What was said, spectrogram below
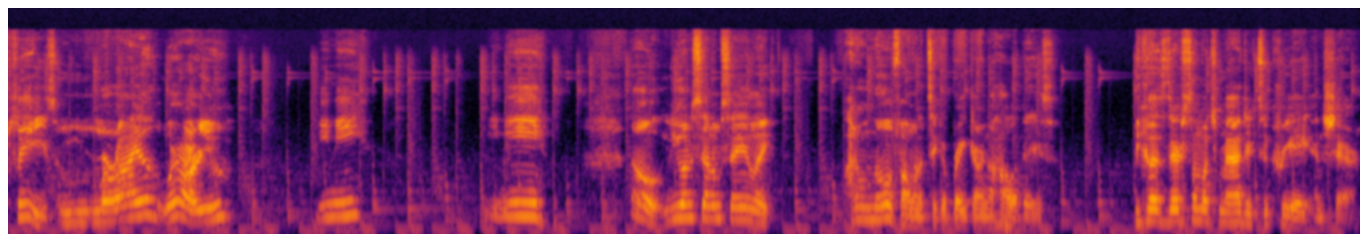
Please, Mariah, where are you? Mimi? Mimi? No, you understand what I'm saying? Like, I don't know if I want to take a break during the holidays because there's so much magic to create and share.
